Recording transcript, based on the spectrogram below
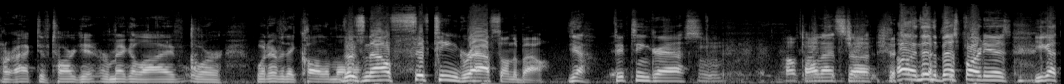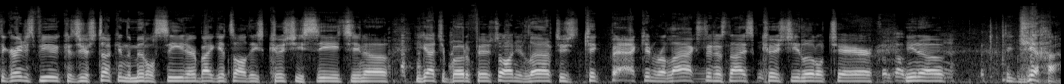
or active target or mega live or whatever they call them all. There's now 15 graphs on the bow. yeah, 15 graphs How all times that stuff. changed. Oh, and then the best part is you got the greatest view because you're stuck in the middle seat. Everybody gets all these cushy seats. You know, you got your boat official on your left, who's kicked back and relaxed in this nice cushy little chair. You know. Yeah,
